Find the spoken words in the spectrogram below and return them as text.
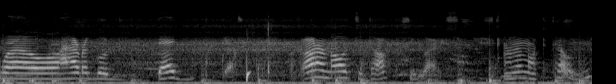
Well, had a good day. I don't know what to talk to you guys. I don't know what to tell you.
